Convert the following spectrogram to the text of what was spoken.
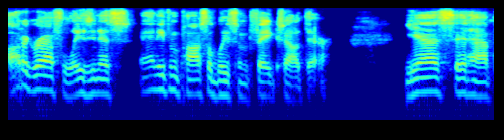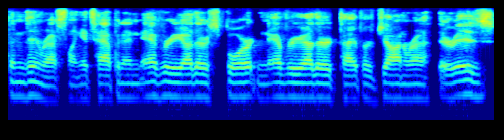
autograph laziness and even possibly some fakes out there. Yes, it happens in wrestling. It's happened in every other sport and every other type of genre there is.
